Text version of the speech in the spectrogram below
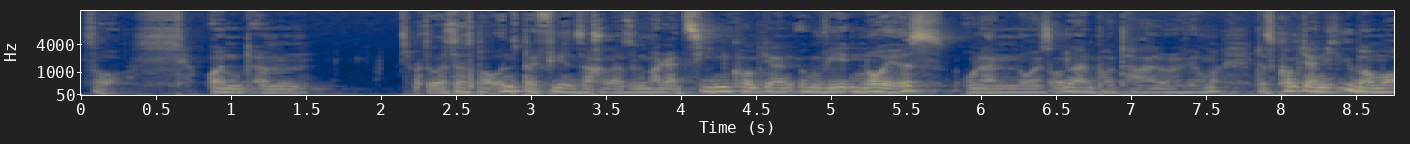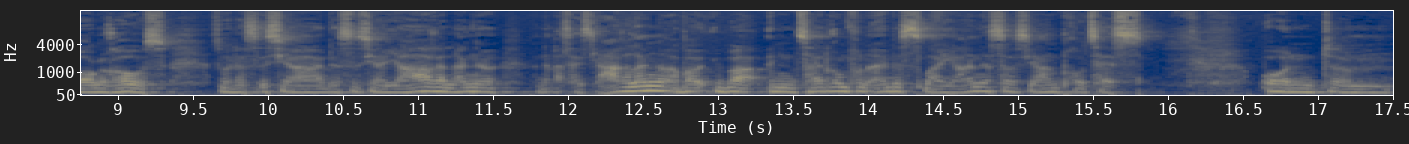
So. Und ähm, so ist das bei uns bei vielen Sachen. Also ein Magazin kommt ja irgendwie Neues oder ein neues Online-Portal oder wie auch immer. Das kommt ja nicht übermorgen raus. So, das ist ja, das ist ja jahrelange, was heißt jahrelange, aber über einen Zeitraum von ein bis zwei Jahren ist das ja ein Prozess. Und ähm,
